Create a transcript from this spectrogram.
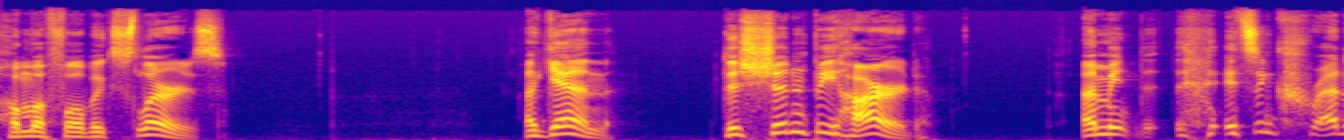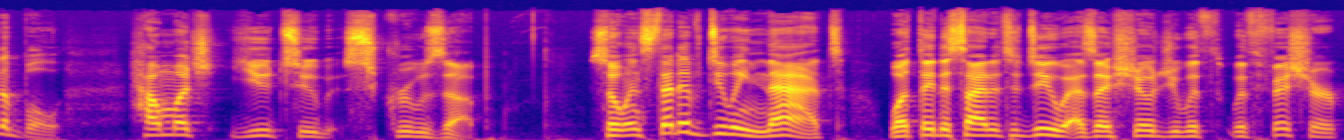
homophobic slurs. Again, this shouldn't be hard. I mean, it's incredible how much YouTube screws up. So instead of doing that, what they decided to do, as I showed you with, with Fischer,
